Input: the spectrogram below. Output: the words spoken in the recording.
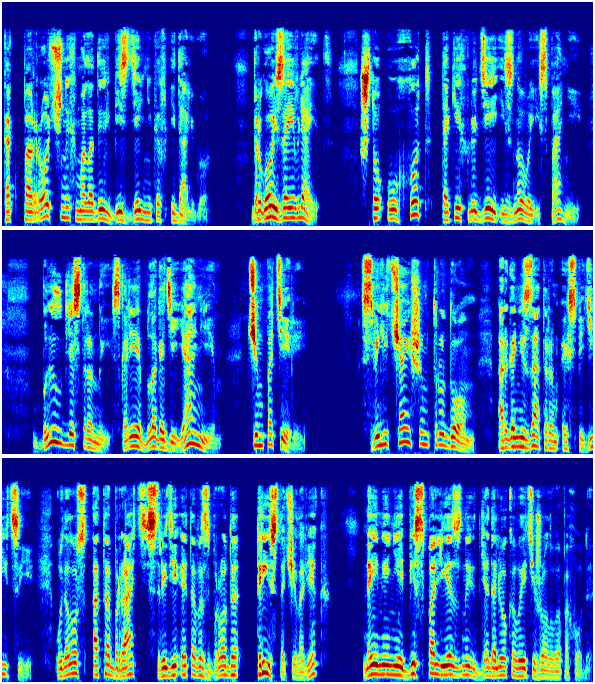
как порочных молодых бездельников и дальго. Другой заявляет, что уход таких людей из Новой Испании был для страны скорее благодеянием, чем потерей. С величайшим трудом организаторам экспедиции удалось отобрать среди этого сброда 300 человек, наименее бесполезных для далекого и тяжелого похода.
